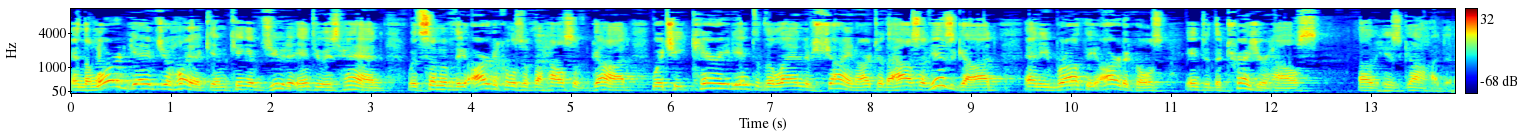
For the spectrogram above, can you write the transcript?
And the Lord gave Jehoiakim, king of Judah, into his hand with some of the articles of the house of God, which he carried into the land of Shinar to the house of his God, and he brought the articles into the treasure house of his God.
